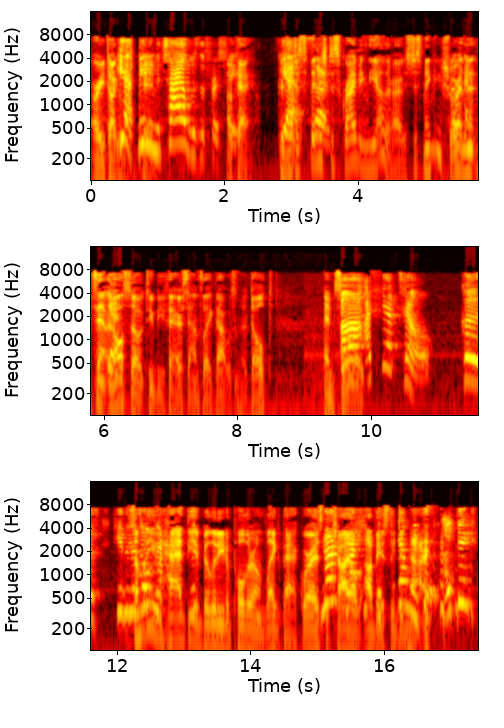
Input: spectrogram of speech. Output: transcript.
Or are you talking Yeah, about the meaning kid? the child was the first fatal. Okay. Because Yeah, you just finished sorry. describing the other. I was just making sure. And Okay, it, sa- it yeah. also, to be fair, sounds like that was an adult. And so, uh, I can't tell because he's an somebody who now. had the ability to pull their own leg back, whereas No, the child no, obviously did not. I think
